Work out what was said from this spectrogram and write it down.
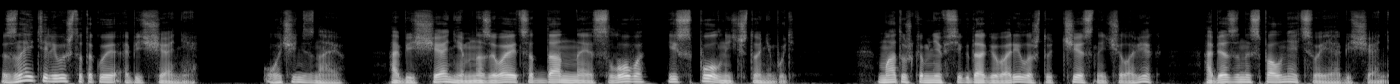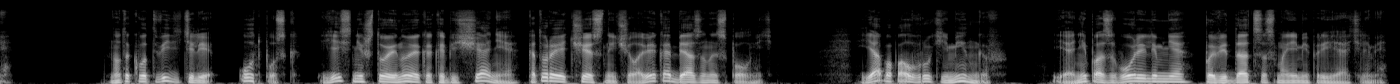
Знаете ли вы, что такое обещание? Очень знаю. Обещанием называется данное слово исполнить что-нибудь. Матушка мне всегда говорила, что честный человек обязан исполнять свои обещания. Но так вот, видите ли, отпуск есть не что иное, как обещание, которое честный человек обязан исполнить. Я попал в руки мингов, и они позволили мне повидаться с моими приятелями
